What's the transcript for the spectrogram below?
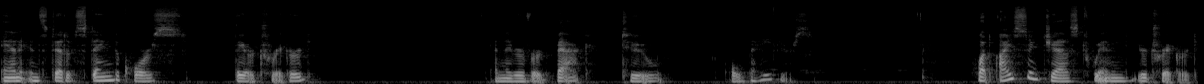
And instead of staying the course, they are triggered and they revert back to old behaviors. What I suggest when you're triggered,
